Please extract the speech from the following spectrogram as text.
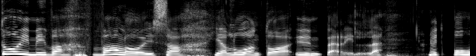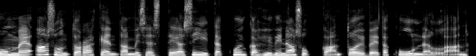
Toimiva, valoisa ja luontoa ympärillä. Nyt puhumme asuntorakentamisesta ja siitä, kuinka hyvin asukkaan toiveita kuunnellaan.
